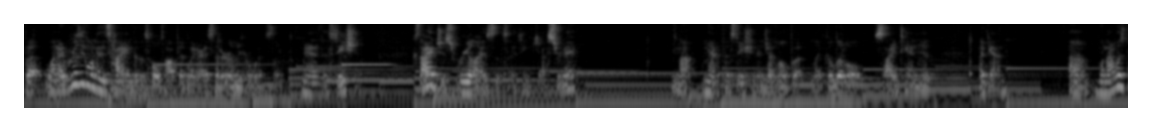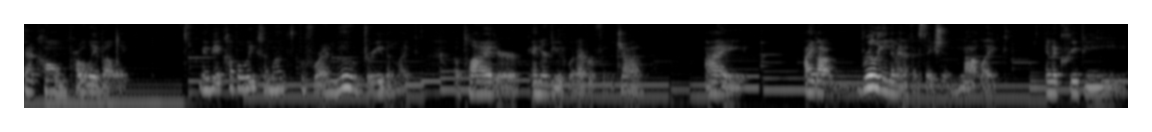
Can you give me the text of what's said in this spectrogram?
but what I really wanted to tie into this whole topic, like I said earlier, was like manifestation, because I just realized this I think yesterday. Not manifestation in general, but like a little side tangent again. Um, when I was back home, probably about like maybe a couple weeks, a month before I moved, or even like applied or interviewed, whatever, for the job, I I got really into manifestation. Not like in a creepy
